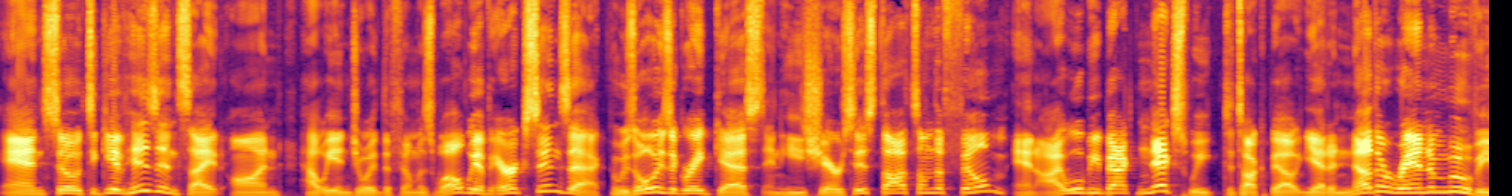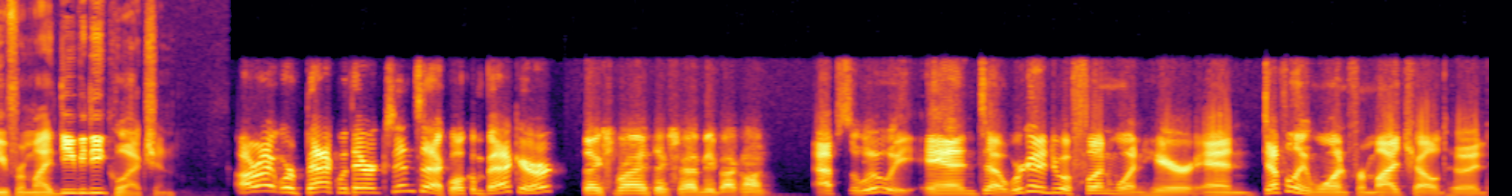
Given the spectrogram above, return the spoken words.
And so, to give his insight on how he enjoyed the film as well, we have Eric Sinzak, who is always a great guest, and he shares his thoughts on the film. And I will be back next week to talk about yet another random movie from my DVD collection. All right, we're back with Eric Sinzak. Welcome back, Eric. Thanks, Brian. Thanks for having me back on. Absolutely. And uh, we're going to do a fun one here, and definitely one from my childhood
